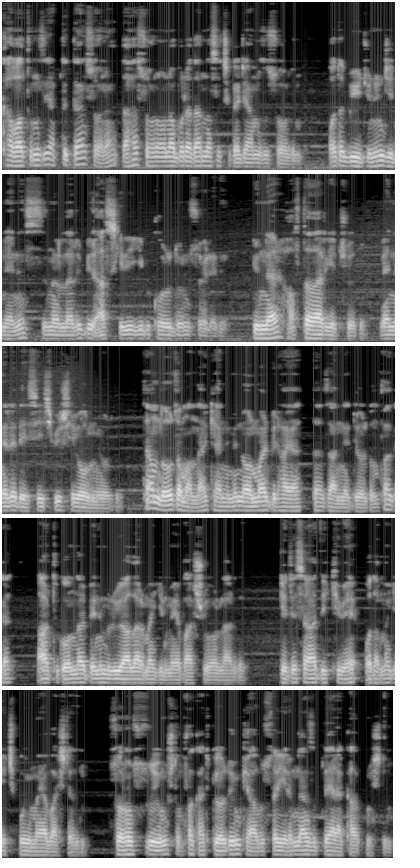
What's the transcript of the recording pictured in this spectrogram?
Kahvaltımızı yaptıktan sonra daha sonra ona buradan nasıl çıkacağımızı sordum. O da büyücünün cinlerinin sınırları bir askeri gibi koruduğunu söyledi. Günler, haftalar geçiyordu ve neredeyse hiçbir şey olmuyordu. Tam da o zamanlar kendimi normal bir hayatta zannediyordum fakat artık onlar benim rüyalarıma girmeye başlıyorlardı. Gece saat 2 ve odama geçip uyumaya başladım. Sorunsuz uyumuştum fakat gördüğüm kabusta yerimden zıplayarak kalkmıştım.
